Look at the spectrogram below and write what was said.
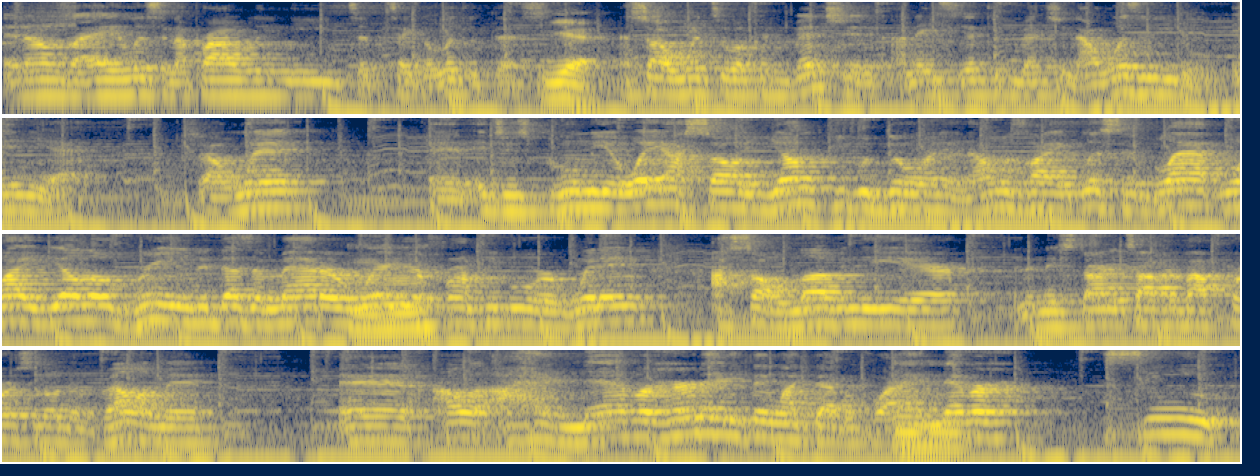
And I was like, hey, listen, I probably need to take a look at this. Yeah. And so I went to a convention, an ACN convention. I wasn't even in yet. So I went and it just blew me away. I saw young people doing it. I was like, listen, black, white, yellow, green, it doesn't matter where mm-hmm. you're from. People were winning. I saw love in the air. And then they started talking about personal development. And I, I had never heard anything like that before. I had mm-hmm. never seen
